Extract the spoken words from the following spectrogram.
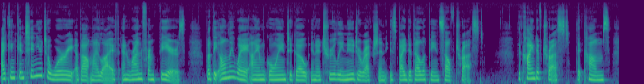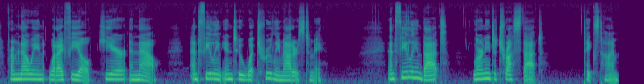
I can continue to worry about my life and run from fears, but the only way I am going to go in a truly new direction is by developing self trust. The kind of trust that comes from knowing what I feel here and now and feeling into what truly matters to me. And feeling that, learning to trust that, takes time.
